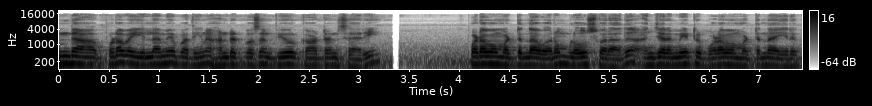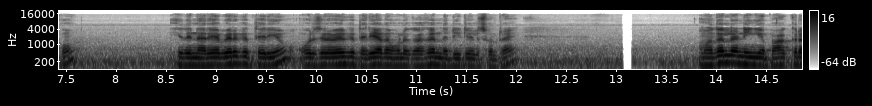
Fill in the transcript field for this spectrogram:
இந்த புடவை எல்லாமே பார்த்தீங்கன்னா hundred percent pure cotton sari புடவை மட்டும்தான் வரும் ப்ளவுஸ் வராது. அஞ்சரை மீட்ரு புடவை மட்டும்தான் இருக்கும். இது நிறைய பேருக்கு தெரியும். ஒரு சில பேருக்கு தெரியாதவங்களுக்காக இந்த டீட்டெயில் சொல்கிறேன் முதல்ல நீங்கள் பார்க்குற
